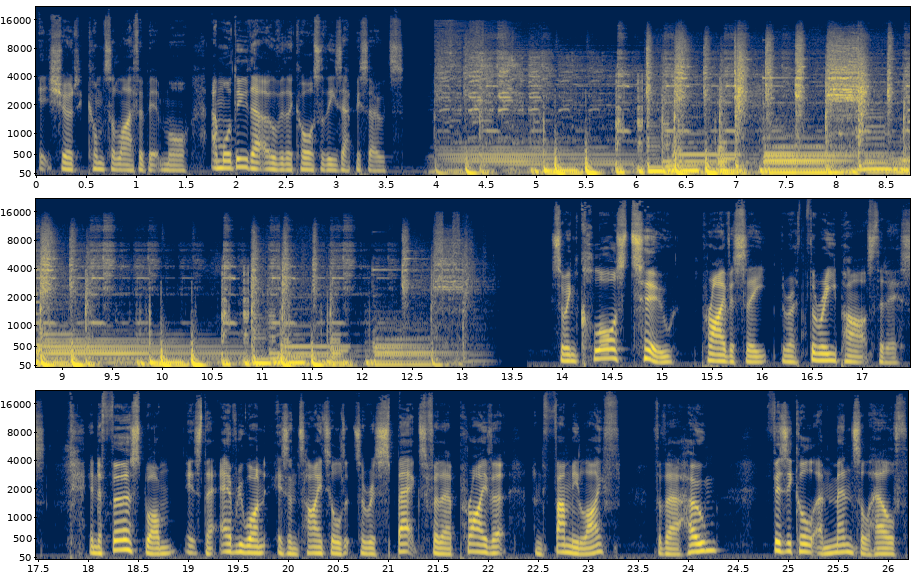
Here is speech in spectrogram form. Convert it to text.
it should come to life a bit more. And we'll do that over the course of these episodes. So in clause 2, privacy, there are three parts to this. In the first one, it's that everyone is entitled to respect for their private and family life, for their home, physical and mental health,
